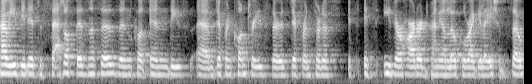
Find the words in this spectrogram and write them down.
how easy it is to set up businesses in in these um, different countries. There's different sort of it's it's easier or harder depending on local regulations. So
